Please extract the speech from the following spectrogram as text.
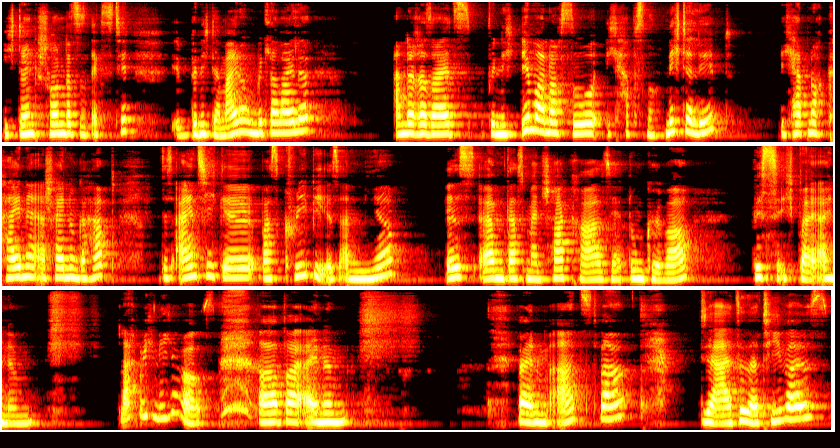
ich denke schon, dass es existiert. Bin ich der Meinung mittlerweile. Andererseits bin ich immer noch so, ich habe es noch nicht erlebt. Ich habe noch keine Erscheinung gehabt. Das Einzige, was creepy ist an mir, ist, ähm, dass mein Chakra sehr dunkel war, bis ich bei einem, lach mich nicht aus, aber bei einem, bei einem Arzt war, der alternativer ist.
